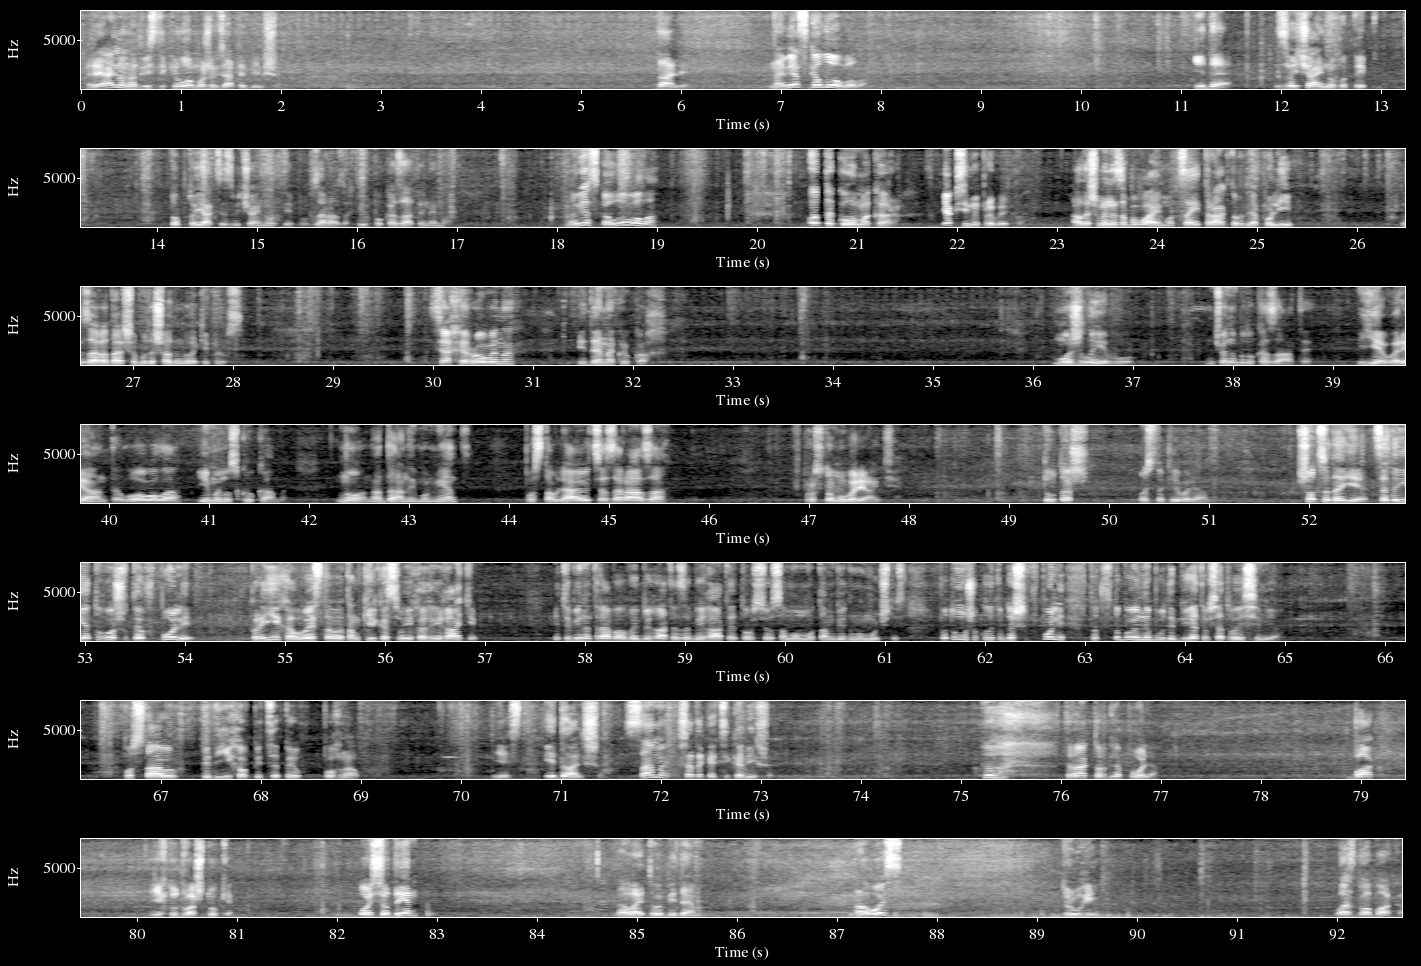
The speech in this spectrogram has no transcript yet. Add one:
Реально на 200 кг може взяти більше. Далі. Нав'язка ловола. Іде звичайного типу. Тобто як це звичайного типу? Зараз хотів показати нема. Нав'язка ловола от такого макара. Як всі ми привикли. Але ж ми не забуваємо, цей трактор для полів. Зараз далі буде ще один великий плюс. Ця херовина йде на крюках. Можливо, нічого не буду казати, є варіанти ловола іменно з крюками. Но на даний момент поставляються зараза в простому варіанті. Тут аж ось такий варіант. Що це дає? Це дає того, що ти в полі приїхав, виставив там кілька своїх агрегатів, і тобі не треба вибігати, забігати, то все самому там бідному мучитись. Тому що коли ти будеш в полі, то з тобою не буде бігати вся твоя сім'я. Поставив, під'їхав, підцепив, погнав. Єсть. І далі. Саме все таке цікавіше. Трактор для поля. Бак. Їх тут два штуки. Ось один. Давайте обійдемо. А ось другий. У вас два бака.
